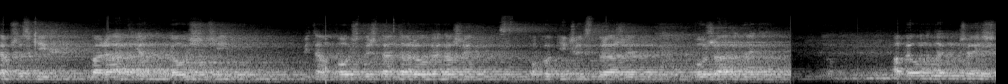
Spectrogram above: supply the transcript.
Witam wszystkich parafian, gości. Witam poczty sztandarowe naszych ochotniczych straży pożarnych. Aby oddać cześć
